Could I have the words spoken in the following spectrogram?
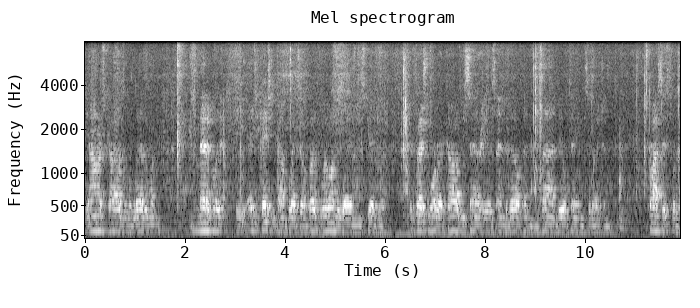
The Honors College and the Leatherman Medical, the education complex are both well underway and on schedule. The Freshwater Ecology Center is in developing design, build team selection. Process for the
